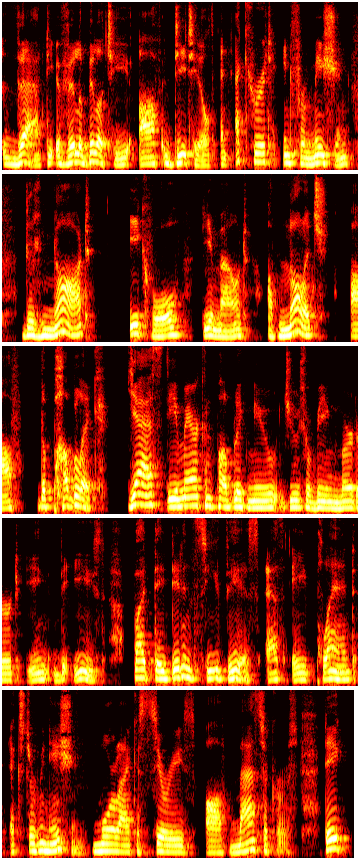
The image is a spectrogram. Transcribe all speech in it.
that the availability of detailed and accurate information does not equal the amount of knowledge of the public. Yes, the American public knew Jews were being murdered in the East, but they didn't see this as a planned extermination, more like a series of massacres. They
